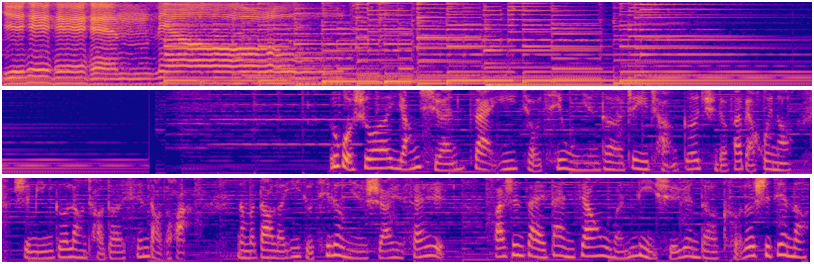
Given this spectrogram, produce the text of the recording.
见了？如果说杨璇在一九七五年的这一场歌曲的发表会呢，是民歌浪潮的先导的话，那么到了一九七六年十二月三日，发生在淡江文理学院的可乐事件呢，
